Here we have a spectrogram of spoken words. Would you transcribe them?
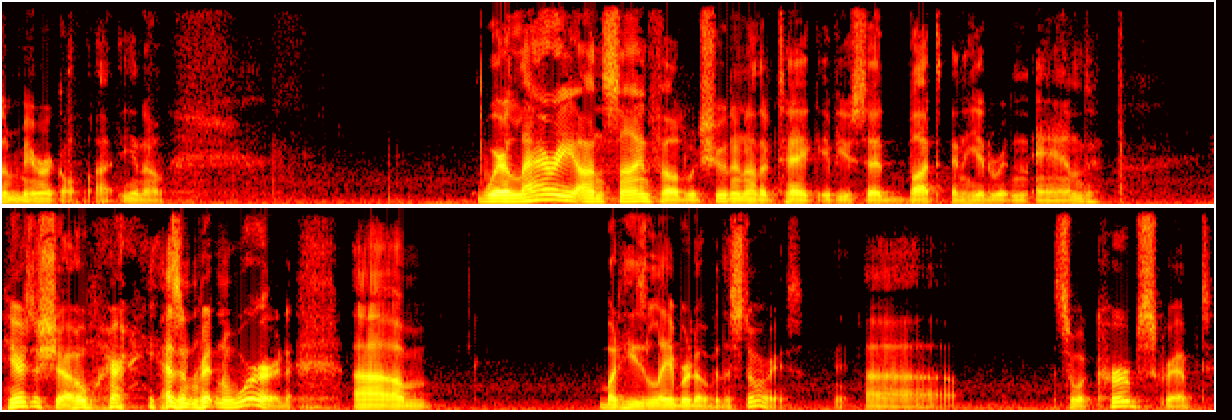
a miracle. Uh, you know, where Larry on Seinfeld would shoot another take if you said but and he had written and. Here's a show where he hasn't written a word, um, but he's labored over the stories. Uh, so a curb script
